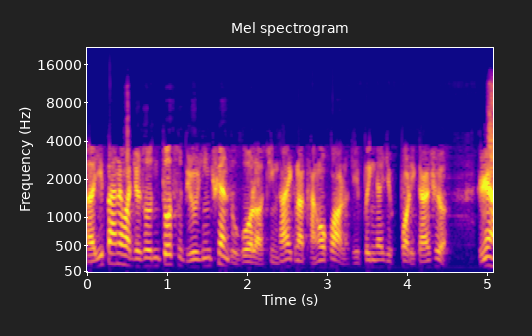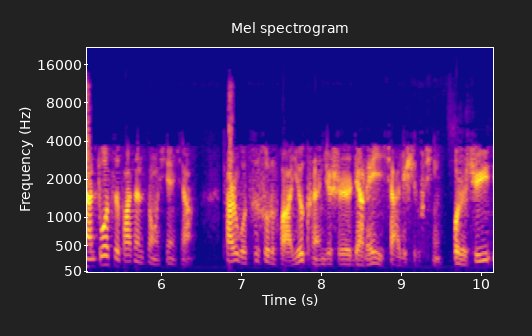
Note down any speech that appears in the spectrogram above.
呃，一般的话就是说，多次比如已经劝阻过了，警察也跟他谈过话了，也不应该去暴力干涉，仍然多次发生这种现象，他如果自诉的话，有可能就是两年以下有期徒刑或者拘役。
